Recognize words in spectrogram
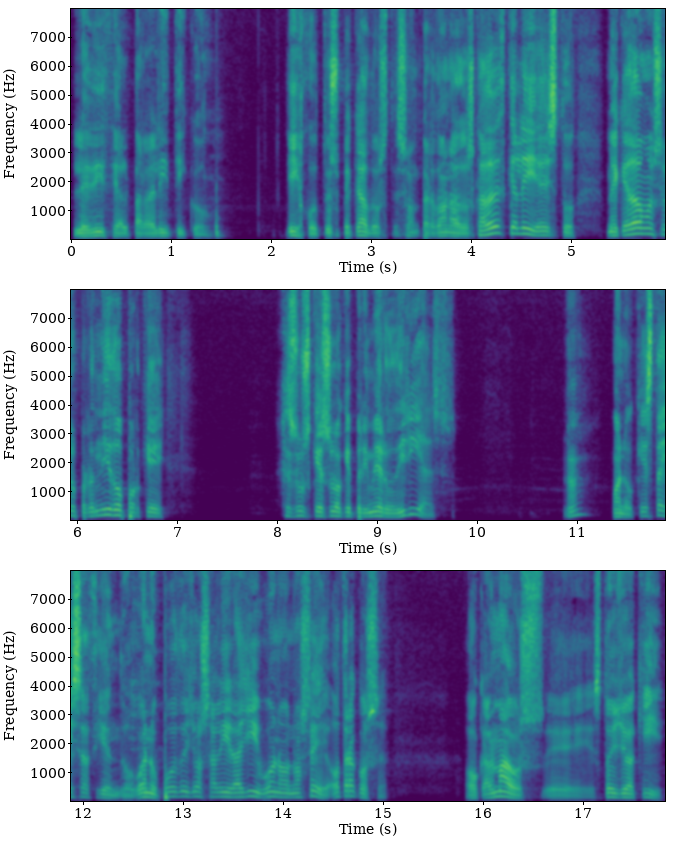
le dice al paralítico, Hijo, tus pecados te son perdonados. Cada vez que leía esto, me quedaba muy sorprendido porque Jesús, ¿qué es lo que primero dirías? ¿No? Bueno, ¿qué estáis haciendo? Bueno, ¿puedo yo salir allí? Bueno, no sé, otra cosa. O calmaos, eh, estoy yo aquí.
